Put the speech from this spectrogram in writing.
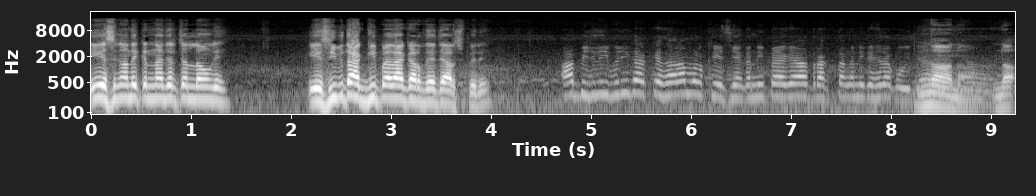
ਏਸੀਆਂ ਦੇ ਕਿੰਨਾ ਚਿਰ ਚੱਲੋਗੇ? ਏਸੀ ਵੀ ਤਾਂ ਅੱਗ ਹੀ ਪੈਦਾ ਕਰਦੇ ਆ ਚਾਰ ਸਪੇਰੇ ਆ ਬਿਜਲੀ ਫਰੀ ਕਰਕੇ ਸਾਰਾ ਮੁਲਕ ਏਸੀਆਂ ਕੰਨੀ ਪੈ ਗਿਆ ਦਰਖਤਾਂ ਕੰਨੀ ਕਿਸੇ ਦਾ ਕੋਈ ਧਿਆਨ ਨਾ ਨਾ ਨਾ।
